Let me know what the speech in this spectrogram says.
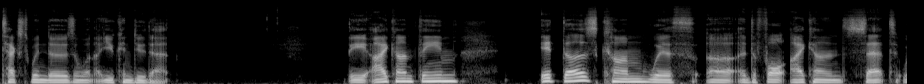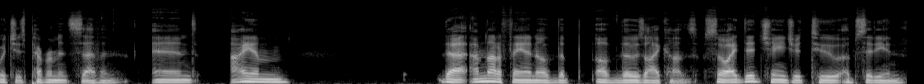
text windows and whatnot, you can do that. The icon theme, it does come with uh, a default icon set, which is Peppermint 7 and I am that I'm not a fan of the of those icons. So I did change it to Obsidian,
